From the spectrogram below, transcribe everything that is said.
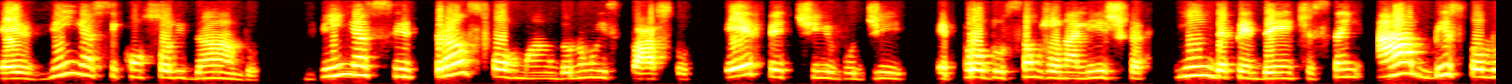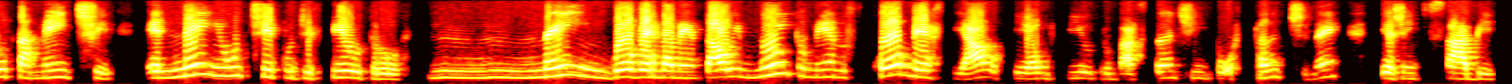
é, vinha se consolidando, vinha se transformando num espaço efetivo de é, produção jornalística independente, sem absolutamente é, nenhum tipo de filtro, nem governamental e muito menos comercial, que é um filtro bastante importante, né? Que a gente sabe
